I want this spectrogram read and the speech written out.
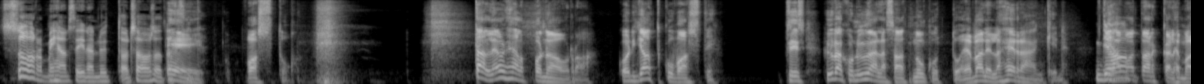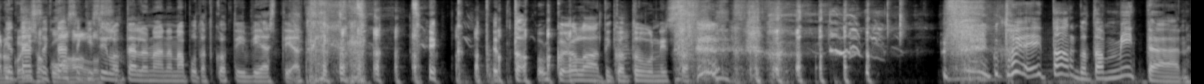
Sormihan siinä nyt on, sä osoitat Ei, sitä. vastuu. Tälle on helppo nauraa, kun on jatkuvasti. Siis hyvä, kun yöllä saat nukuttua ja välillä heräänkin. Joo. Ihan vaan tarkkailemaan, Ja onko tässä, iso kuva tässäkin hallussa. silloin tällöin aina naputat kotiin viestiä, että että onko jo laatikko tuunissa. Kun toi ei tarkoita mitään.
